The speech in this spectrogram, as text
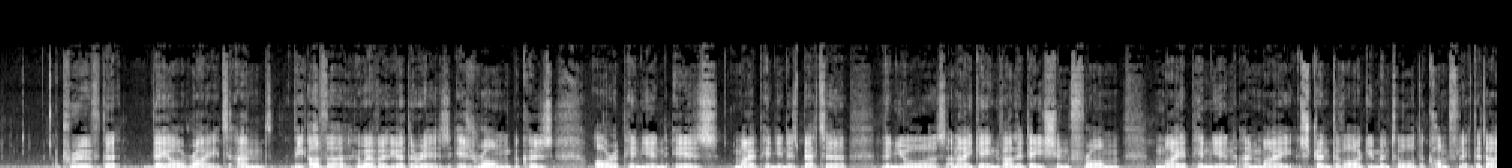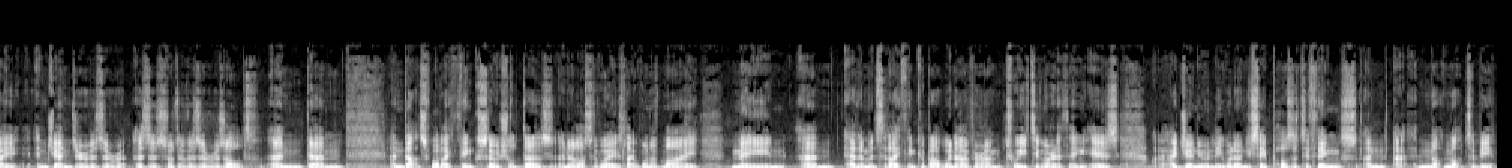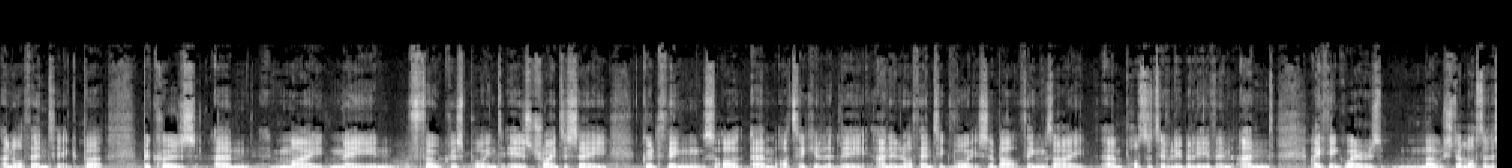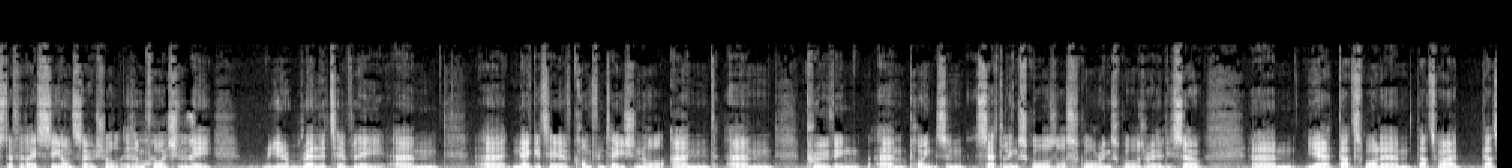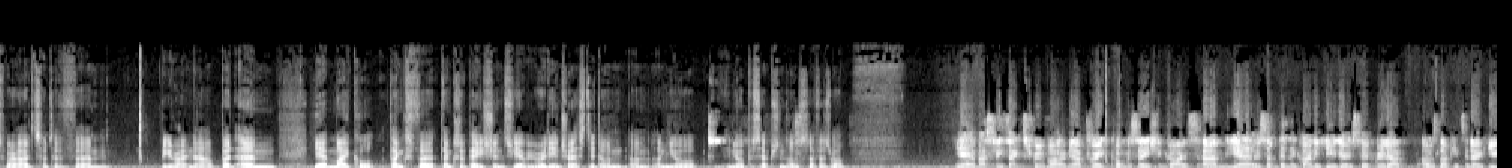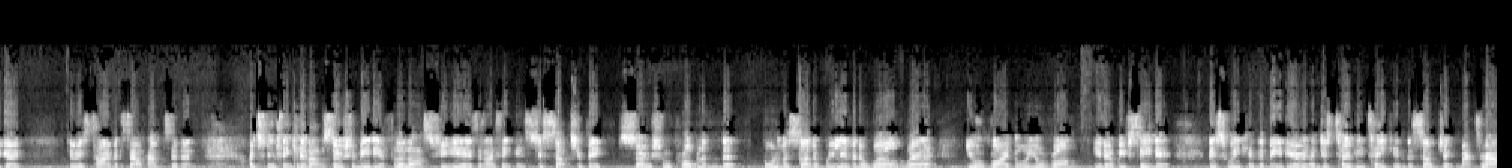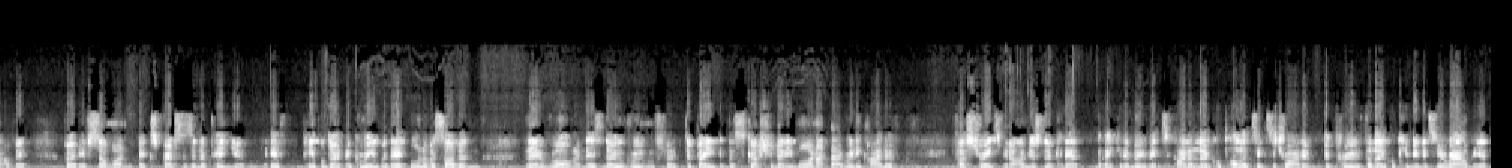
prove that they are right and the other, whoever the other is, is wrong because our opinion is my opinion is better than yours, and I gain validation from my opinion and my strength of argument or the conflict that I engender as a as a sort of as a result, and um, and that's what I think social does in a lot of ways. Like one of my main um, elements that I think about whenever I'm tweeting or anything is I genuinely will only say positive things and uh, not not to be unauthentic, but because um, my main focus point is trying to say good things um, articulately and in an authentic voice about things I um, positively believe in. And I think whereas most, a lot of the stuff that I see on social is unfortunately you know relatively um, uh, negative, confrontational, and um, proving um, points and settling scores or scoring scores really. So um, yeah, that's what um, that's what I, that's where I'd sort of um, be right now. But um, yeah, Michael, thanks for thanks for patience. Yeah, we're really interested on, on, on your in your perceptions on stuff as well. Yeah, massively. Thanks for inviting me up. Great conversation, guys. Um, yeah, it was something that kind of Hugo said. Really, I, I was lucky to know Hugo through his time at Southampton, and I've just been thinking about social media for the last few years, and I think it's just such a big social problem that all of a sudden we live in a world where you're right or you're wrong. You know, we've seen it this week in the media and just totally taking the subject matter out of it. But if someone expresses an opinion, if people don't agree with it, all of a sudden they're wrong and there's no room for debate and discussion anymore. And that, that really kind of frustrates me I'm just looking at making a move into kind of local politics to try and improve the local community around me. And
